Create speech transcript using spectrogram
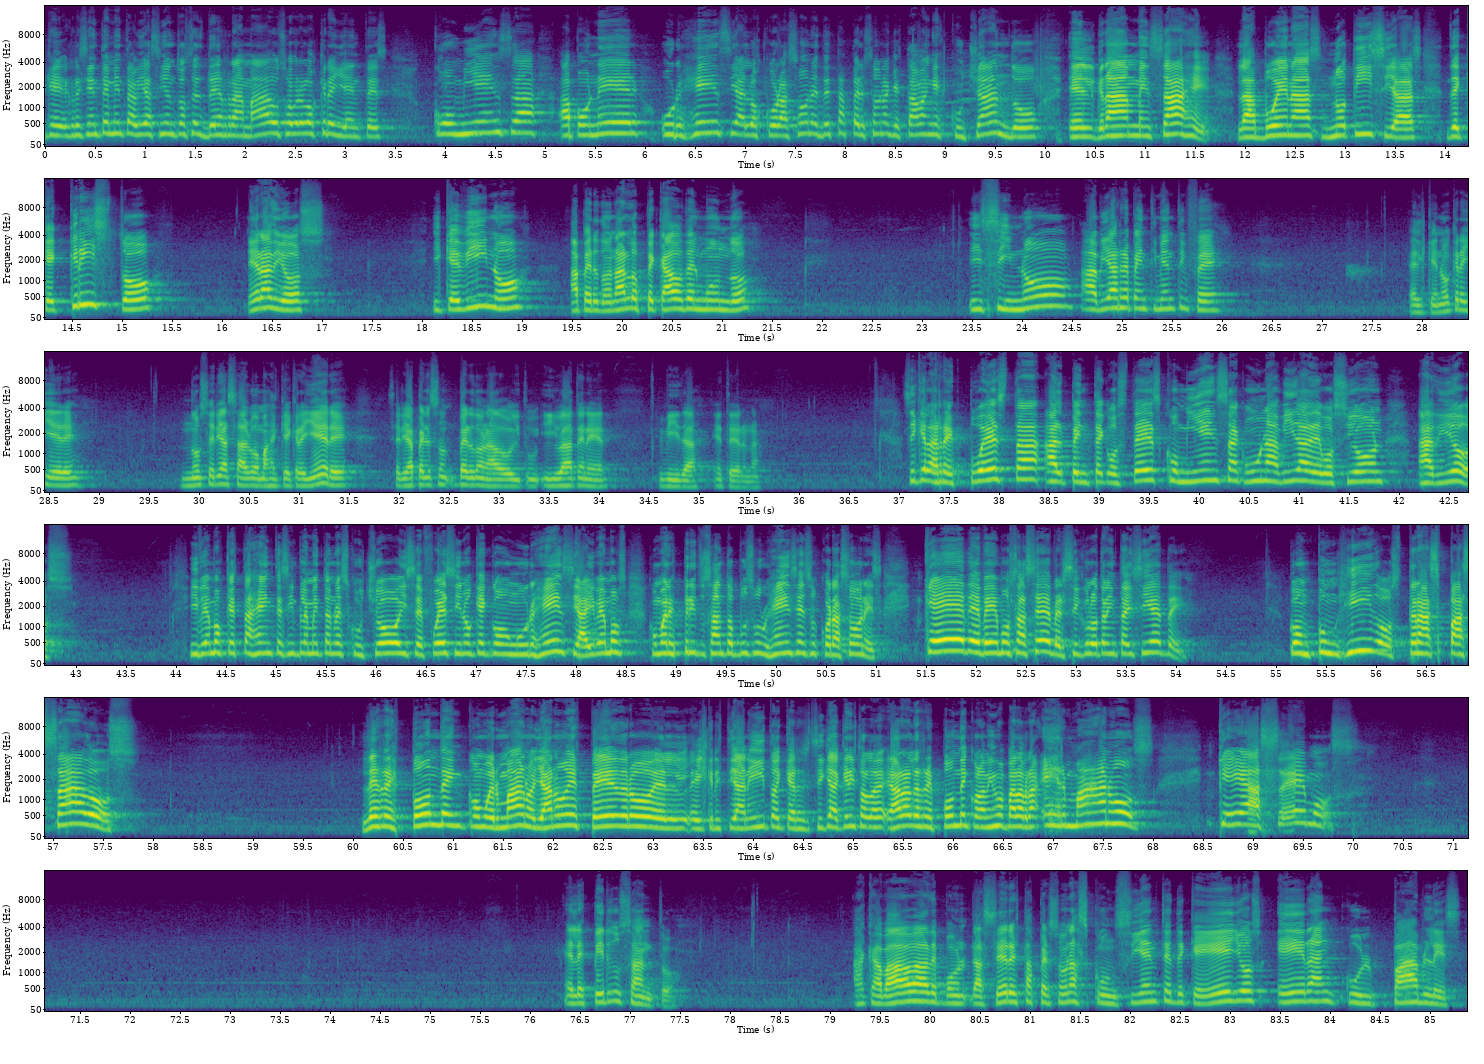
que recientemente había sido entonces derramado sobre los creyentes, comienza a poner urgencia en los corazones de estas personas que estaban escuchando el gran mensaje, las buenas noticias de que Cristo era Dios y que vino a perdonar los pecados del mundo. Y si no había arrepentimiento y fe, el que no creyere no sería salvo, más el que creyere sería perdonado y iba a tener vida eterna. Así que la respuesta al Pentecostés comienza con una vida de devoción a Dios. Y vemos que esta gente simplemente no escuchó y se fue, sino que con urgencia. Ahí vemos cómo el Espíritu Santo puso urgencia en sus corazones. ¿Qué debemos hacer? Versículo 37. Compungidos, traspasados le responden como hermano, ya no es Pedro el, cristianito, el que sigue a Cristo, ahora le responden con la misma palabra, hermanos, ¿qué hacemos? El Espíritu Santo acababa de, de hacer estas personas conscientes de que ellos eran culpables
